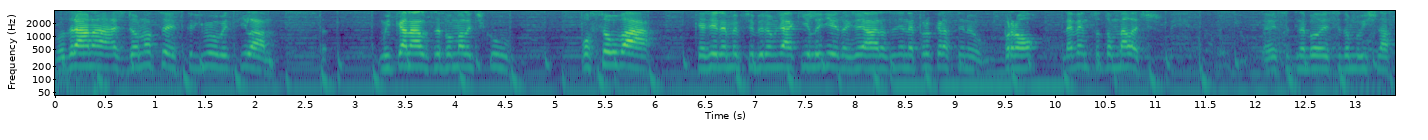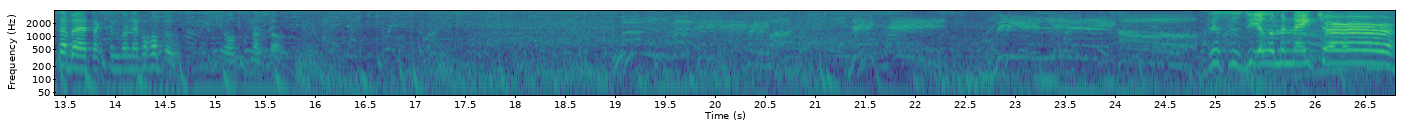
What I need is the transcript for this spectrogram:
Od rána až do noci streamu vysílám. Můj kanál se pomaličku posouvá, každý den mi přibydou nějaký lidi, takže já rozhodně neprokrastinuju. Bro, nevím, co to meleš. Nevím, jestli, nebo jestli to mluvíš na sebe, tak jsem to nepochopil, to, co jsi napsal. This is the Eliminator!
